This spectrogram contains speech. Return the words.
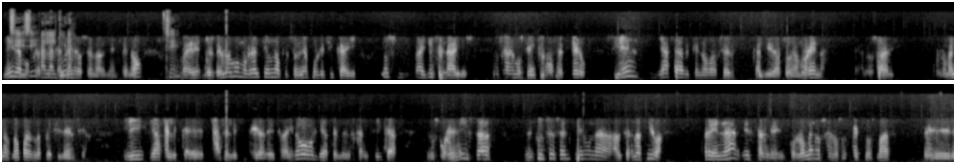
ni democráticamente ni racionalmente, ¿no? Desde luego Monreal tiene una oportunidad política y no, hay escenarios, no sabemos bien qué va a hacer, pero si él ya sabe que no va a ser candidato de Morena, ya lo sabe, por lo menos no para la presidencia. Y ya se le, ya se le tira de traidor, ya se le descalifica los morenistas, entonces él tiene una alternativa, frenar esta ley, por lo menos en los aspectos más, eh,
